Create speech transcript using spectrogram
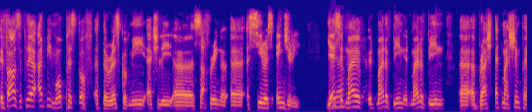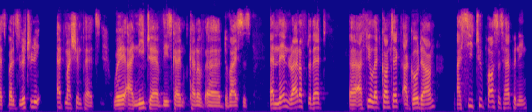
if I was a player, I'd be more pissed off at the risk of me actually uh, suffering a, a, a serious injury. Yes, Yeah. it might have it might have been it might have been uh, a brush at my shin pads, but it's literally at my shin pads where I need to have these kind kind of uh, devices. And then right after that, uh, I feel that contact. I go down. I see two passes happening,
